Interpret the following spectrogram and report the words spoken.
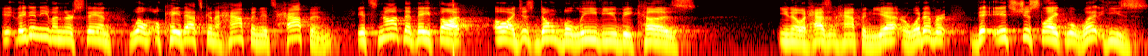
they didn't even understand, well, okay, that's going to happen. It's happened. It's not that they thought, oh, I just don't believe you because, you know, it hasn't happened yet or whatever. It's just like, well, what? He's,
